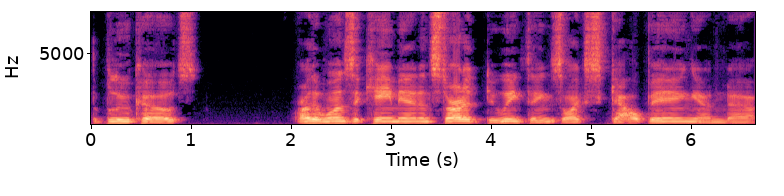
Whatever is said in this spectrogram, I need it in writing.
the Bluecoats, are the ones that came in and started doing things like scalping and uh,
